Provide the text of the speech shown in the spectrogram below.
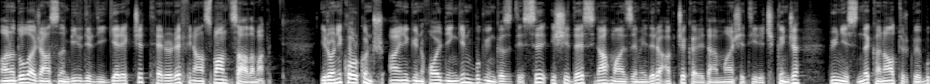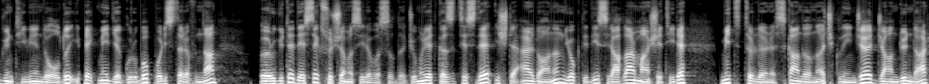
Anadolu Ajansı'nın bildirdiği gerekçe teröre finansman sağlamak. İroni korkunç. Aynı gün Holding'in Bugün gazetesi işi de silah malzemeleri Akçakale'den manşetiyle çıkınca bünyesinde Kanal Türk ve Bugün TV'nin de olduğu İpek Medya grubu polis tarafından örgüte destek suçlamasıyla basıldı. Cumhuriyet gazetesi de işte Erdoğan'ın yok dediği silahlar manşetiyle MIT tırlarını skandalını açıklayınca Can Dündar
